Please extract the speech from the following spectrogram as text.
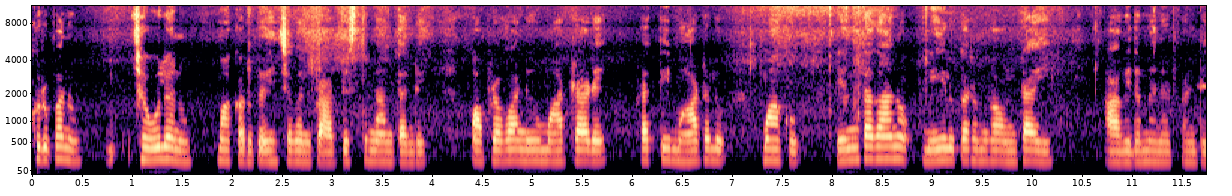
కృపను చెవులను మాకు అనుగ్రహించమని ప్రార్థిస్తున్నాం తండ్రి. మా ప్రభా నువ్వు మాట్లాడే ప్రతి మాటలు మాకు ఎంతగానో మేలుకరంగా ఉంటాయి. ఆ విధమైనటువంటి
